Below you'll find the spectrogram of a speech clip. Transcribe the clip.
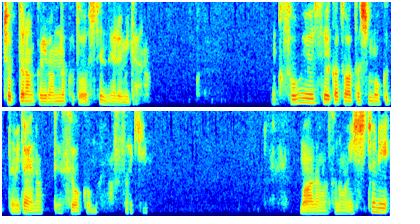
ちょっとなんかいろんなことをして寝るみたいな。なんかそういう生活を私も送ってみたいなってすごく思います、最近。まあでもその一緒に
